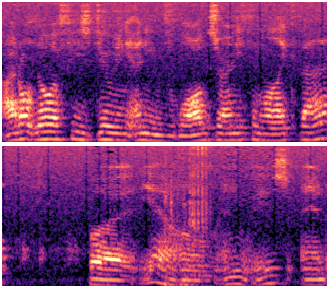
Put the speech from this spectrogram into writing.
I don't know if he's doing any vlogs or anything like that. But, yeah, um, anyways, and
